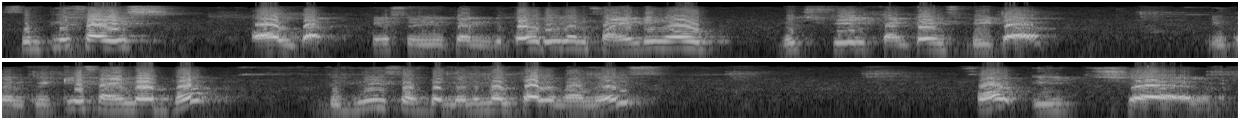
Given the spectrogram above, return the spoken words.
simplifies all that okay? So you can without even finding out which field contains beta you can quickly find out the degrees of the minimal polynomials for each uh, element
